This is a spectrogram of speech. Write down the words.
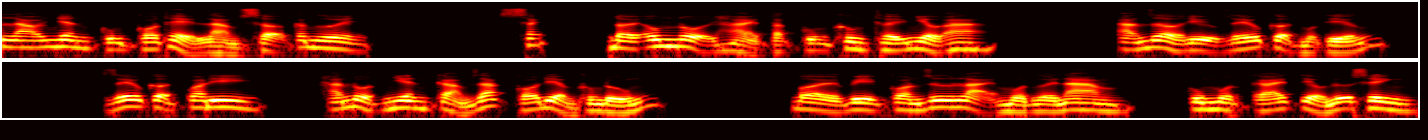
lao nhân cũng có thể làm sợ các ngươi. Sách, đời ông nội hải tặc cũng không thấy nhiều a. Án giờ hiểu rêu cợt một tiếng. Rêu cợt qua đi, hắn đột nhiên cảm giác có điểm không đúng. Bởi vì còn dư lại một người nam, cùng một cái tiểu nữ sinh,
